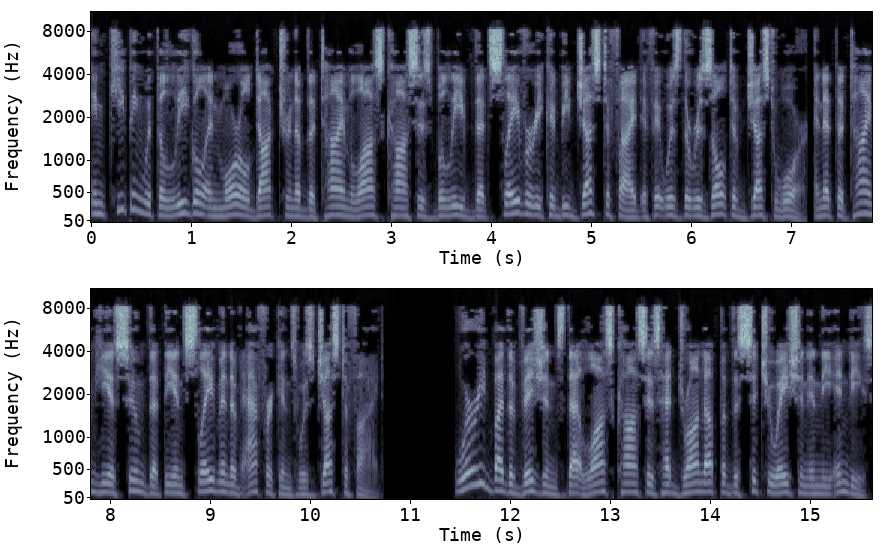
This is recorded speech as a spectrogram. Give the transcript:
In keeping with the legal and moral doctrine of the time Las Casas believed that slavery could be justified if it was the result of just war, and at the time he assumed that the enslavement of Africans was justified. Worried by the visions that Las Casas had drawn up of the situation in the Indies,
